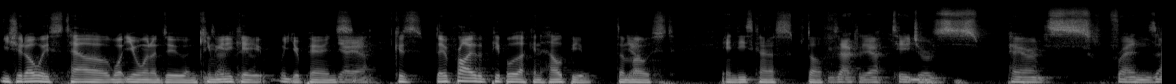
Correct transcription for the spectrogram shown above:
you should always tell what you want to do and Exactly, communicate with your parents. Yeah, yeah. Because they're probably the people that can help you the Yeah. most in these kind of stuff. exactly. Yeah. Teachers, parents, friends, uh,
